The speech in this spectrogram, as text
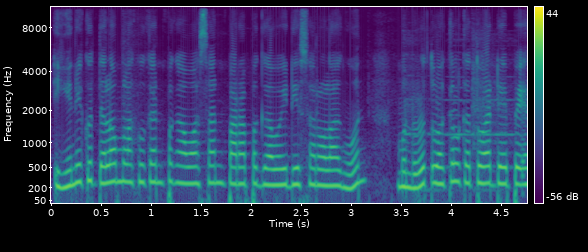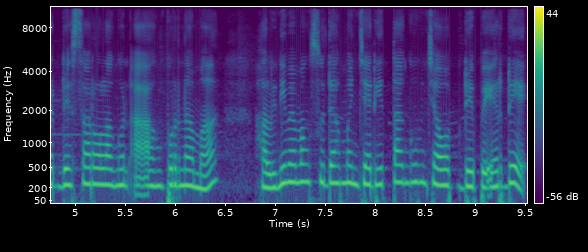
Ingin ikut dalam melakukan pengawasan para pegawai di Sarolangun, menurut Wakil Ketua DPRD Sarolangun Aang Purnama, hal ini memang sudah menjadi tanggung jawab DPRD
